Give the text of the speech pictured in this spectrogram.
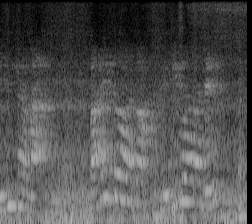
右側バイドアの右側です。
